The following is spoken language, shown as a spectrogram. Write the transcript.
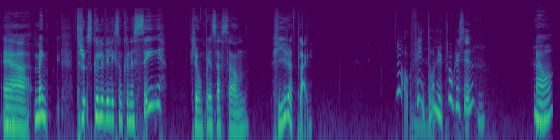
Eh, men tr- skulle vi liksom kunna se kronprinsessan hyra ett plagg? Ja, vad fint. Hon är ju progressiv.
